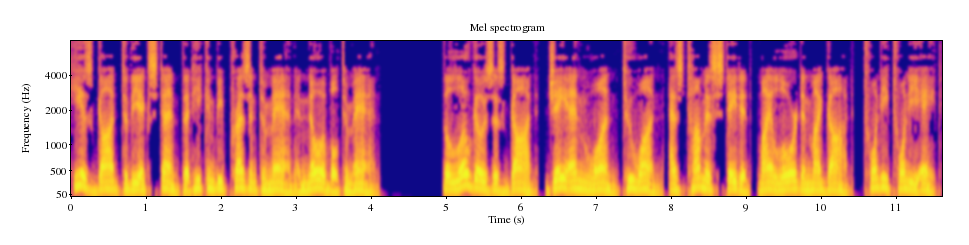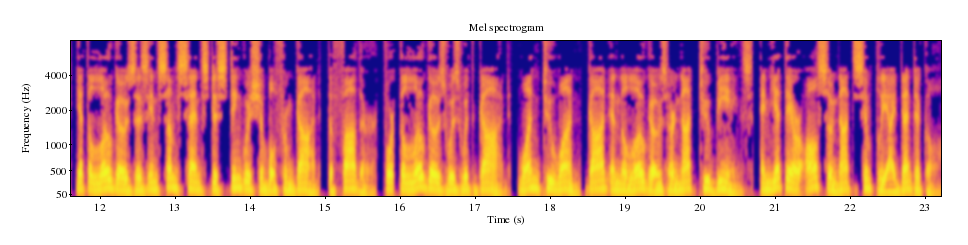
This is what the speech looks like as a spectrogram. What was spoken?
He is God to the extent that he can be present to man and knowable to man. The Logos is God, JN 1 as Thomas stated, My Lord and my God, 2028 yet the Logos is in some sense distinguishable from God, the Father, for the Logos was with God, 1 1 God and the Logos are not two beings, and yet they are also not simply identical.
